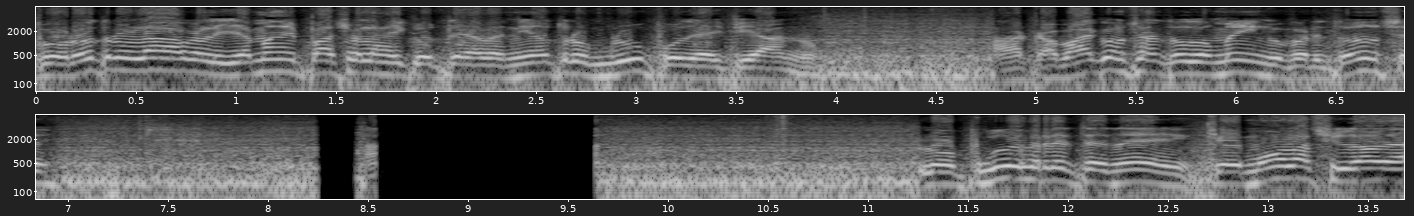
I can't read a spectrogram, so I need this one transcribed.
por otro lado, que le llaman el paso de la jicotea, venía otro grupo de haitianos a acabar con Santo Domingo, pero entonces lo pudo retener, quemó la ciudad de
